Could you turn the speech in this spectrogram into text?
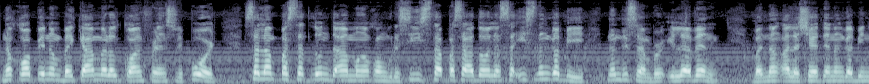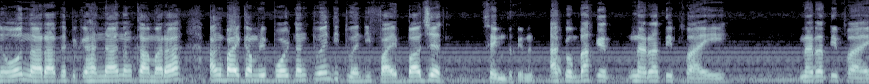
na kopya ng bicameral conference report sa lampas 300 mga kongresista pasado alas 6 ng gabi ng December 11. Bandang alas 7 ng gabi noon, naratipikahan na ng Kamara ang BICAM report ng 2025 budget. Same document. At kung bakit na-ratify, na-ratify,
